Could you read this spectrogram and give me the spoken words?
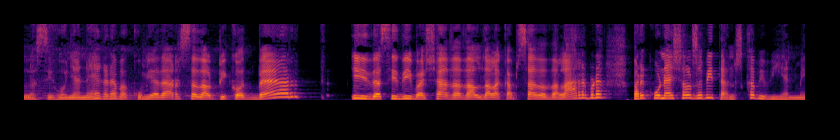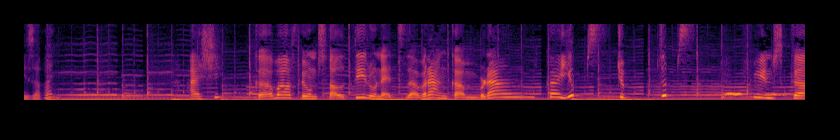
La cigonya negra va acomiadar-se del picot verd i decidir baixar de dalt de la capçada de l'arbre per conèixer els habitants que vivien més avall. Així que va fer uns saltironets de branca en branca i ups, xups, xups, fins que...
